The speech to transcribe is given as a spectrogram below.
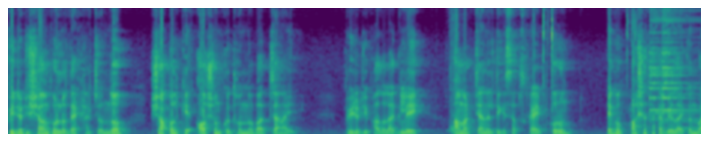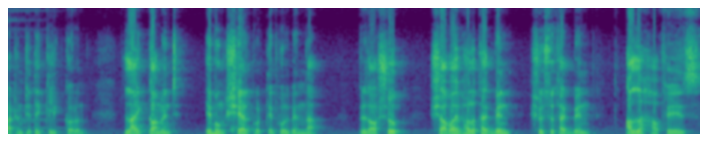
ভিডিওটি সম্পূর্ণ দেখার জন্য সকলকে অসংখ্য ধন্যবাদ জানাই। ভিডিওটি ভালো লাগলে আমার চ্যানেলটিকে সাবস্ক্রাইব করুন এবং পাশে থাকা বেল আইকন বাটনটিতে ক্লিক করুন। লাইক, কমেন্ট এবং শেয়ার করতে ভুলবেন না। প্রিয় দর্শক, সবাই ভালো থাকবেন, সুস্থ থাকবেন। আল্লাহ হাফেজ।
